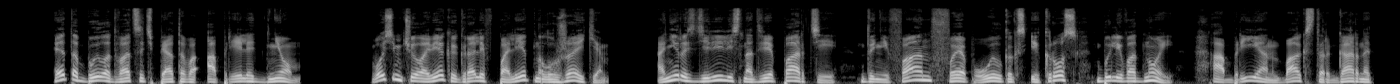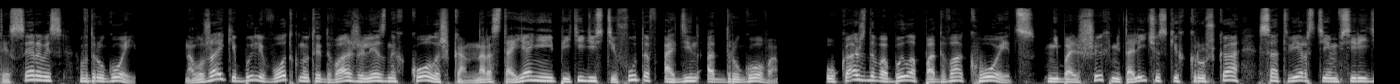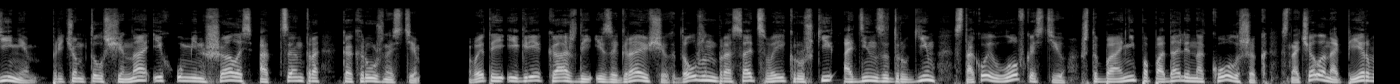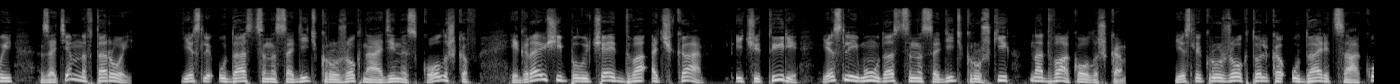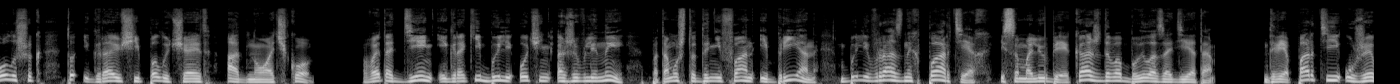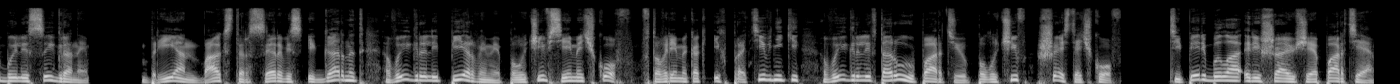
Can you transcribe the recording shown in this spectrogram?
Это было 25 апреля днем. Восемь человек играли в палет на лужайке. Они разделились на две партии. Данифан, Фэб, Уилкокс и Кросс были в одной – а Бриан, Бакстер, Гарнет и Сервис в другой. На лужайке были воткнуты два железных колышка на расстоянии 50 футов один от другого. У каждого было по два квоиц, небольших металлических кружка с отверстием в середине, причем толщина их уменьшалась от центра к окружности. В этой игре каждый из играющих должен бросать свои кружки один за другим с такой ловкостью, чтобы они попадали на колышек, сначала на первый, затем на второй. Если удастся насадить кружок на один из колышков, играющий получает 2 очка, и 4, если ему удастся насадить кружки на два колышка. Если кружок только ударится о колышек, то играющий получает одно очко. В этот день игроки были очень оживлены, потому что Данифан и Бриан были в разных партиях, и самолюбие каждого было задето. Две партии уже были сыграны. Бриан, Бакстер, Сервис и Гарнет выиграли первыми, получив 7 очков, в то время как их противники выиграли вторую партию, получив 6 очков. Теперь была решающая партия.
